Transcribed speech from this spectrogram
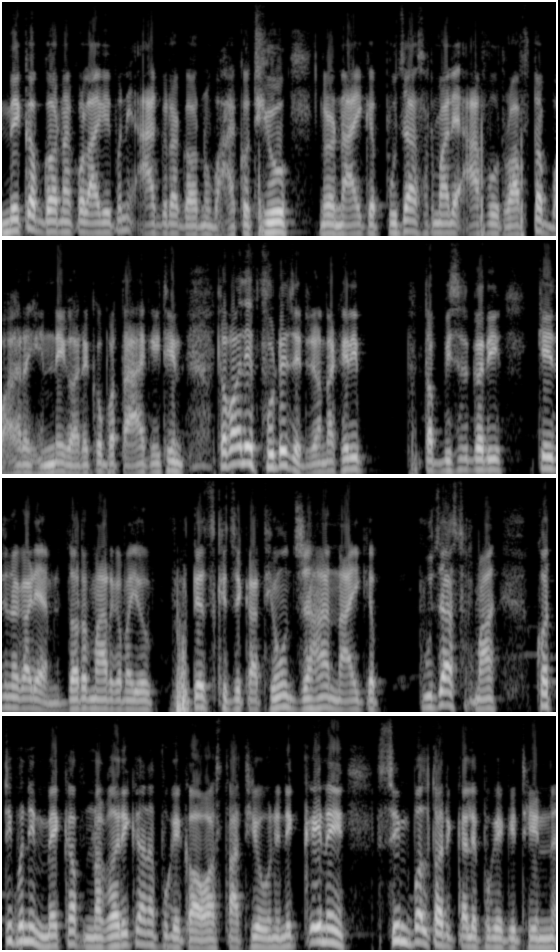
मेकअप गर्नको लागि पनि आग्रह गर्नुभएको थियो र नायिका पूजा शर्माले आफू रफटप भएर हिँड्ने गरेको बताएकी थिइन्। तपाईँले फुटेज हेरिरहँदाखेरि त विशेष गरी केही दिन अगाडि हामीले दरमार्गमा यो फुटेज खिचेका थियौँ जहाँ नायिका पूजा शर्मा कति पनि मेकअप नगरिकन पुगेको अवस्था थियो। उनी निकै नै सिम्पल तरिकाले पुगेकी थिइन्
